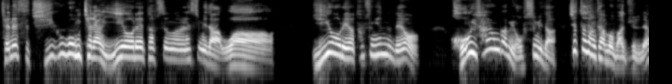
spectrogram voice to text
제네스 G90 차량 2열에 탑승을 했습니다. 와, 2열에요 탑승했는데요. 거의 사용감이 없습니다. 시트 상태 한번 봐주실래요?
